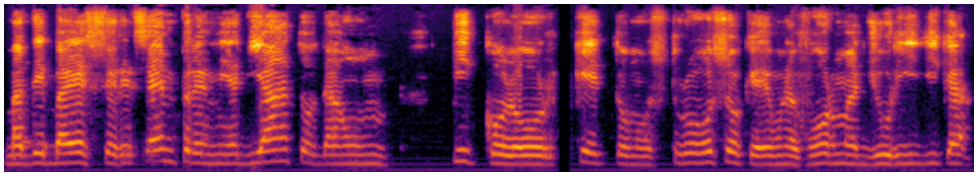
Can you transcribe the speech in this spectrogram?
ma debba essere sempre mediato da un piccolo orchetto mostruoso che è una forma giuridica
